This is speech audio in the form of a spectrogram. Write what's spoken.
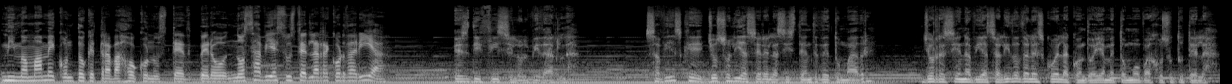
Mi mamá me contó que trabajó con usted, pero no sabía si usted la recordaría. Es difícil olvidarla. ¿Sabías que yo solía ser el asistente de tu madre? Yo recién había salido de la escuela cuando ella me tomó bajo su tutela.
